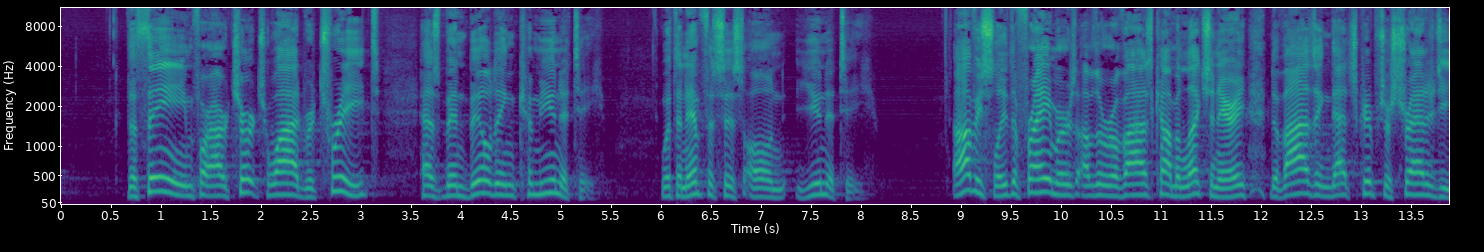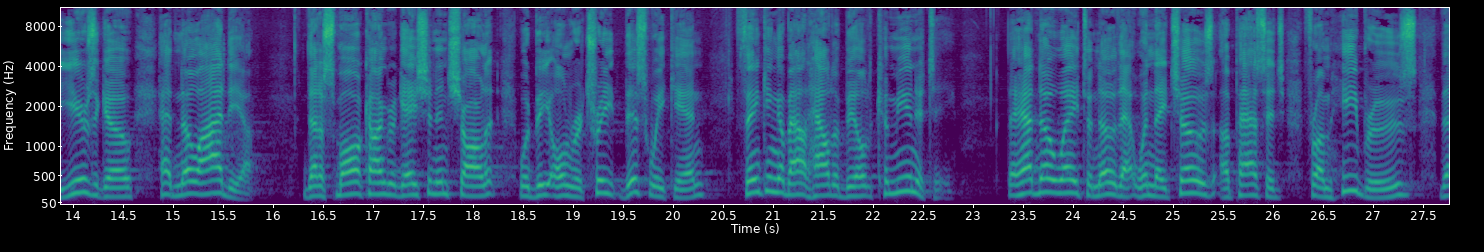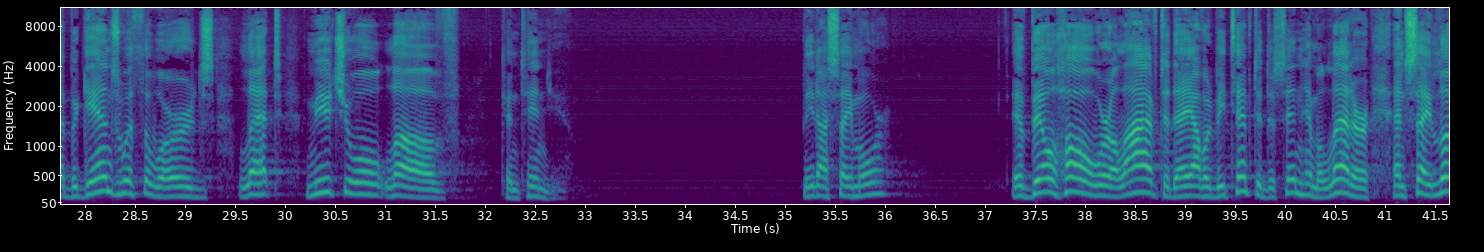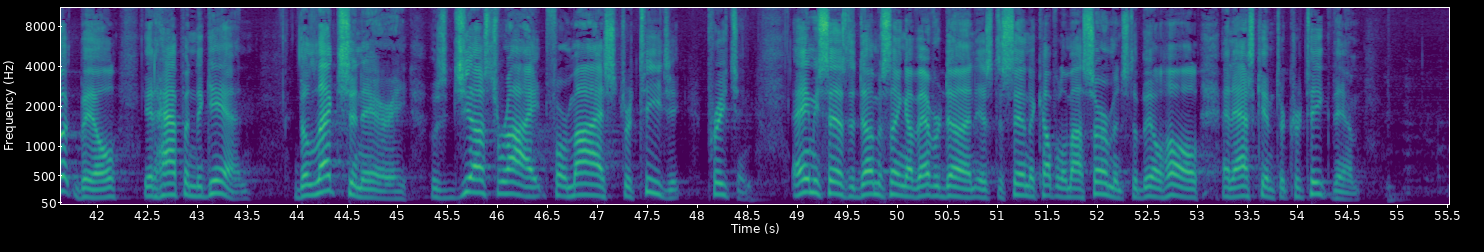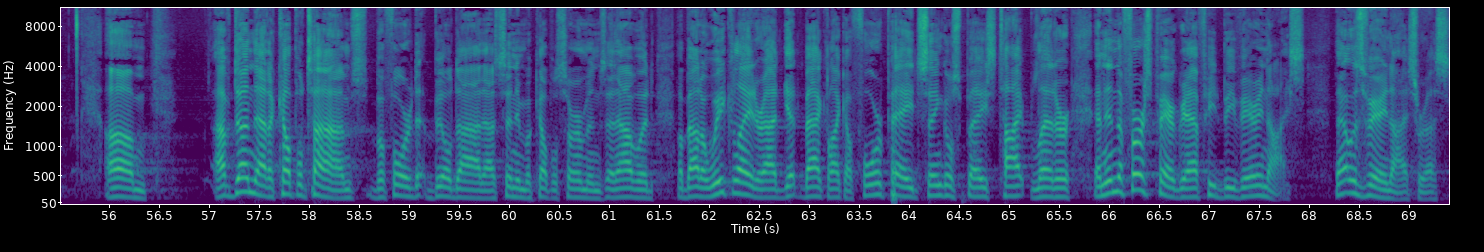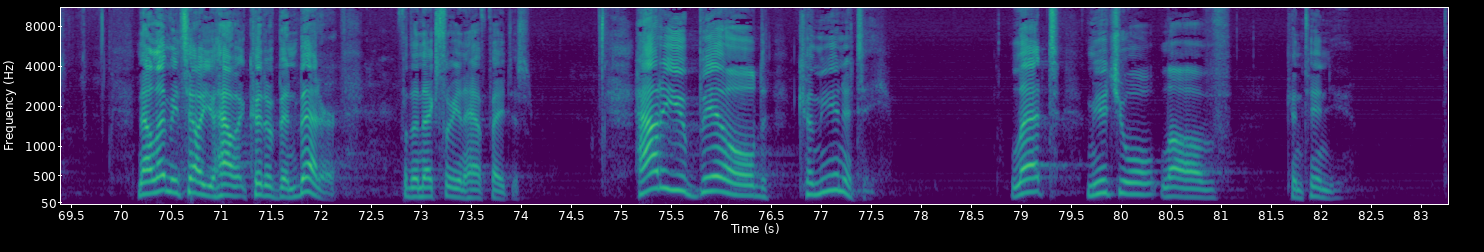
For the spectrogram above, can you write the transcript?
the theme for our church wide retreat has been building community with an emphasis on unity. Obviously, the framers of the Revised Common Lectionary, devising that scripture strategy years ago, had no idea that a small congregation in Charlotte would be on retreat this weekend thinking about how to build community. They had no way to know that when they chose a passage from Hebrews that begins with the words, Let mutual love continue. Need I say more? If Bill Hull were alive today, I would be tempted to send him a letter and say, Look, Bill, it happened again. The lectionary was just right for my strategic preaching. Amy says the dumbest thing I've ever done is to send a couple of my sermons to Bill Hull and ask him to critique them. Um, I've done that a couple times before Bill died. I sent him a couple sermons, and I would, about a week later, I'd get back like a four page, single space typed letter. And in the first paragraph, he'd be very nice. That was very nice, Russ. Now, let me tell you how it could have been better for the next three and a half pages. How do you build community? Let mutual love continue.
